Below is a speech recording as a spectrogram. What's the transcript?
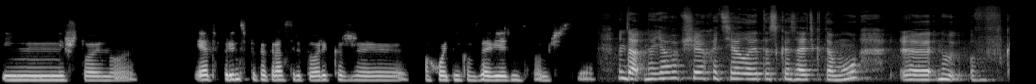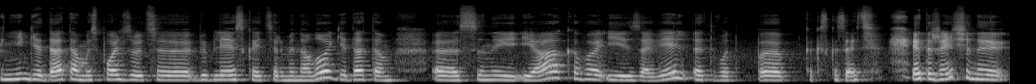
и ничто иное. И это, в принципе, как раз риторика же охотников за ведьм в том числе. Ну да, но я вообще хотела это сказать к тому, э, ну, в книге, да, там используется библейская терминология, да, там э, сыны Иакова и Изавель, это вот, э, как сказать, это женщины,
